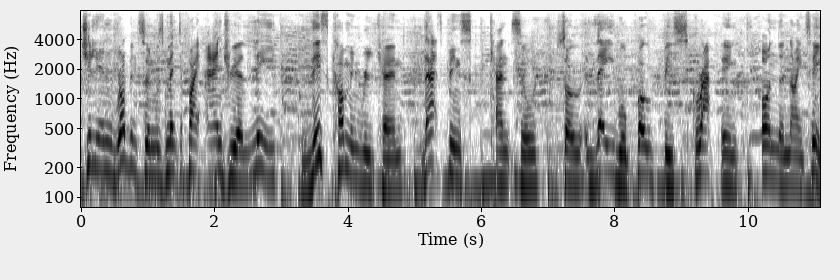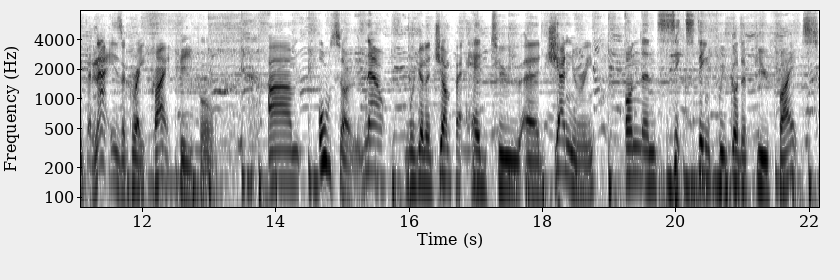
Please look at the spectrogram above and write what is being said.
Gillian Robertson was meant to fight Andrea Lee this coming weekend. That's been cancelled, so they will both be scrapping on the 19th, and that is a great fight, people. Um, also, now we're going to jump ahead to uh, January. On the 16th, we've got a few fights.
